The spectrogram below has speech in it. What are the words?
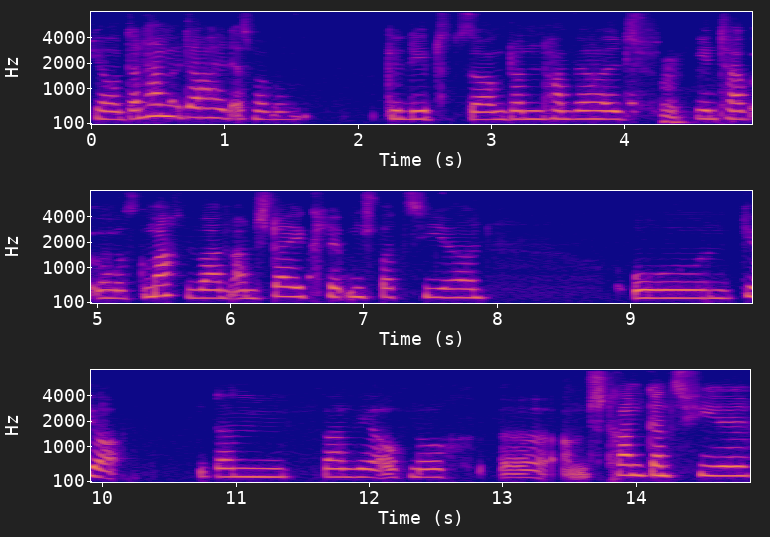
Ja, und dann haben wir da halt erstmal ge- gelebt sozusagen. Dann haben wir halt Hm. jeden Tag irgendwas gemacht. Wir waren an Steilklippen spazieren. Und ja, dann waren wir auch noch äh, am Strand ganz viel.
